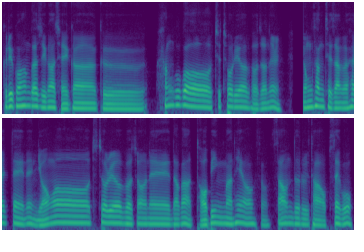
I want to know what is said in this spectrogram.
그리고 한 가지가 제가 그 한국어 tutorial 버전을 영상 제작을 할 때에는 영어 tutorial 버전에다가 더빙만 해요. 그래서 사운드를 다 없애고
